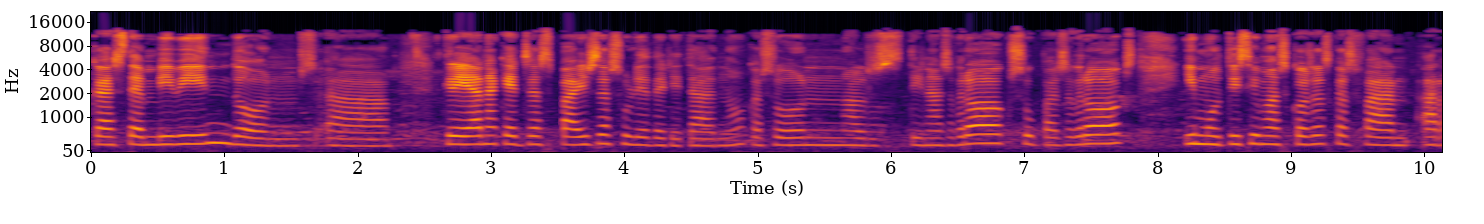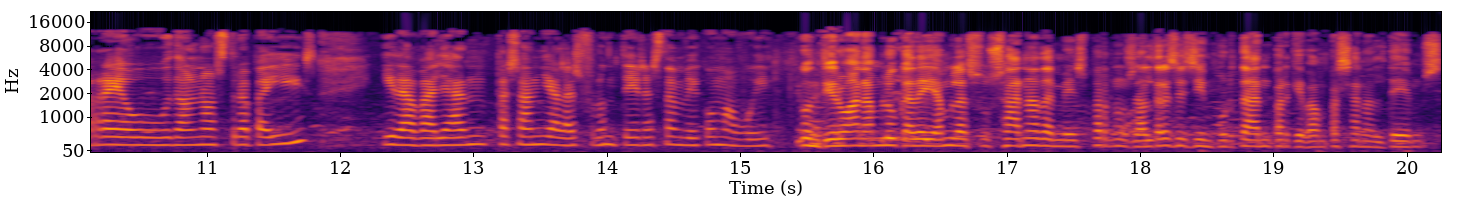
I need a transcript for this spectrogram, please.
que estem vivint doncs, eh, creen aquests espais de solidaritat, no? que són els dinars grocs, sopars grocs i moltíssimes coses que es fan arreu del nostre país i davallant, passant ja les fronteres també com avui. Continuant amb el que dèiem la Susana, de més per nosaltres és important perquè van passant el temps,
